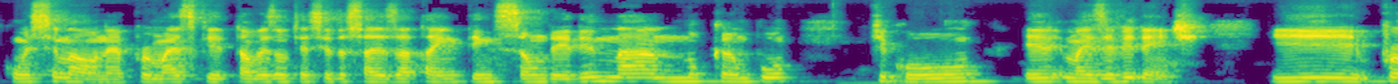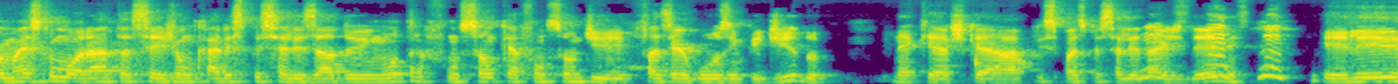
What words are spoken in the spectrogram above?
com esse mal, né? Por mais que talvez não tenha sido essa exata intenção dele, na, no campo ficou mais evidente. E por mais que o Morata seja um cara especializado em outra função, que é a função de fazer gols impedido, né, que acho que é a principal especialidade dele, ele,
